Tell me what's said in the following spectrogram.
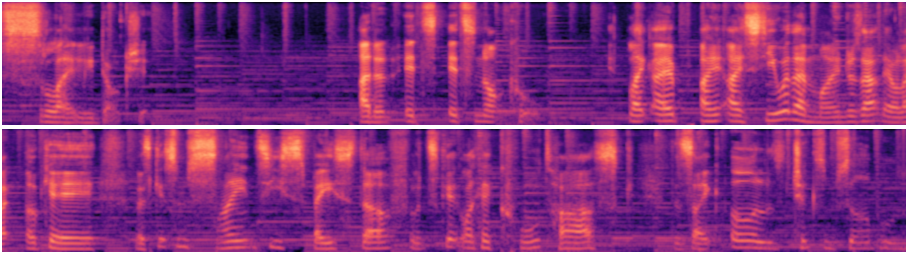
slightly dog shit. I don't, it's, it's not cool. like I, I I see where their mind was at. They were like, okay, let's get some sciencey space stuff. Let's get like a cool task that's like, oh, let's check some samples.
